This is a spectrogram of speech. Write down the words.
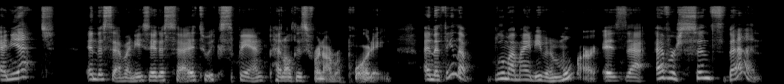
And yet in the 70s they decided to expand penalties for not reporting. And the thing that blew my mind even more is that ever since then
